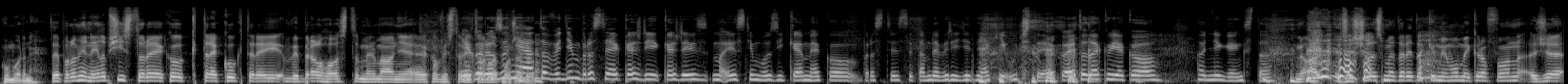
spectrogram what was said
humorné. To je podle mě nejlepší story jako k tracku, který vybral host minimálně jako v historii Jako rozhodně, pořadu. já to vidím prostě, jak každý, každý s- je s tím vozíkem, jako prostě si tam jde vyřídit nějaký účty, jako je to takový jako hodně gangsta. No a řešili jsme tady taky mimo mikrofon, že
